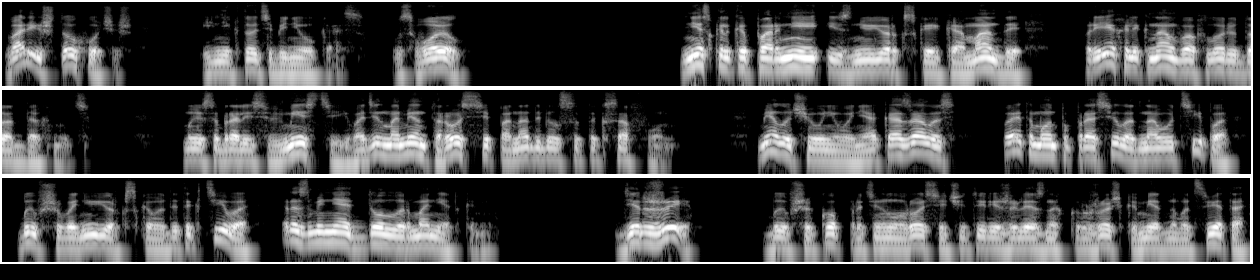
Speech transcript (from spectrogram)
Твори что хочешь, и никто тебе не указ. Усвоил? Несколько парней из нью-йоркской команды приехали к нам во Флориду отдохнуть. Мы собрались вместе, и в один момент Росси понадобился таксофон. Мелочи у него не оказалось, поэтому он попросил одного типа, бывшего нью-йоркского детектива, разменять доллар монетками. «Держи!» — бывший коп протянул Росси четыре железных кружочка медного цвета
